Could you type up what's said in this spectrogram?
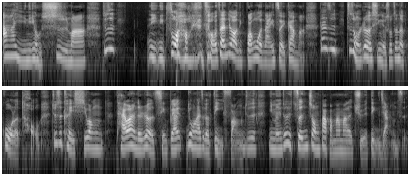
阿姨你有事吗？就是。你你做好你的 早餐就好，你管我奶嘴干嘛？但是这种热心有时候真的过了头，就是可以希望台湾人的热情不要用在这个地方，就是你们就是尊重爸爸妈妈的决定这样子。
